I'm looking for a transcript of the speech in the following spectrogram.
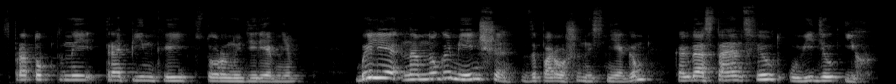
с протоптанной тропинкой в сторону деревни, были намного меньше запорошены снегом, когда Стайнсфилд увидел их.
